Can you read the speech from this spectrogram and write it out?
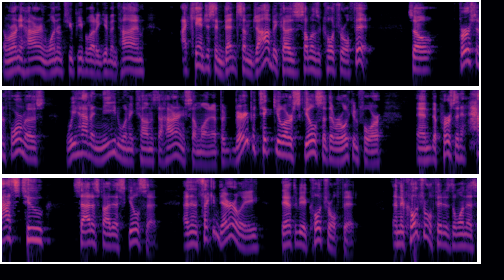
and we're only hiring one or two people at a given time. I can't just invent some job because someone's a cultural fit. So first and foremost, we have a need when it comes to hiring someone, a very particular skill set that we're looking for, and the person has to satisfy that skill set. And then secondarily, they have to be a cultural fit. And the cultural fit is the one that's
